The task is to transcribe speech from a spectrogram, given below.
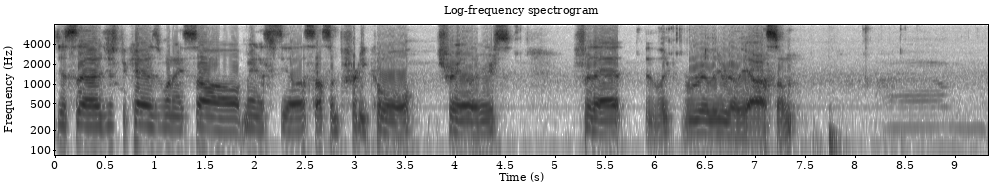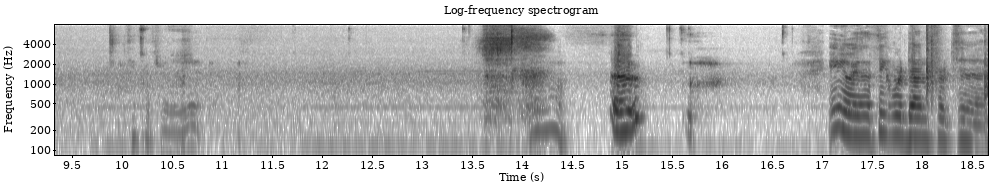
Just, uh, just because when I saw Man of Steel, I saw some pretty cool trailers for that. It looked really, really awesome. Um, I think that's really it. I don't know. Anyways, I think we're done for to,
